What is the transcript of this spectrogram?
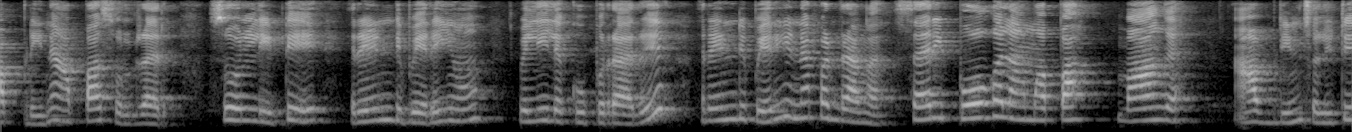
அப்படின்னு அப்பா சொல்கிறாரு சொல்லிட்டு ரெண்டு பேரையும் வெளியில் கூப்பிட்றாரு. ரெண்டு பேரும் என்ன பண்ணுறாங்க சரி போகலாமாப்பா வாங்க அப்படின்னு சொல்லிட்டு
